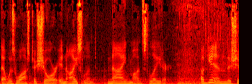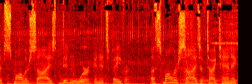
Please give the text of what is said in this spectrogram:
that was washed ashore in Iceland nine months later. Again, the ship's smaller size didn't work in its favor. A smaller size of Titanic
